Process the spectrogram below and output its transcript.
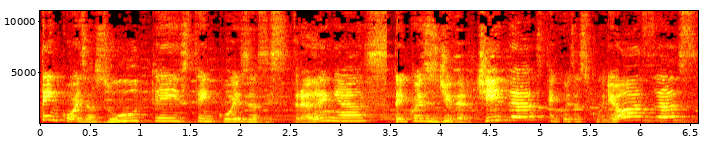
Tem coisas úteis, tem coisas estranhas, tem coisas divertidas, tem coisas curiosas.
